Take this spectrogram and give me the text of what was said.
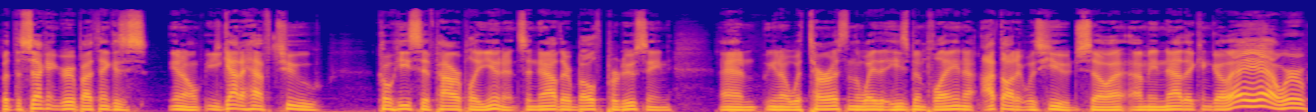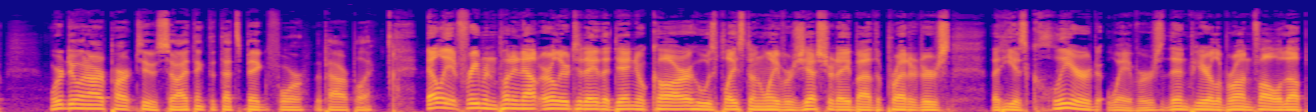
But the second group, I think, is you know you got to have two cohesive power play units, and now they're both producing. And you know, with Turris and the way that he's been playing, I, I thought it was huge. So I, I mean, now they can go, hey, yeah, we're we're doing our part too. So I think that that's big for the power play. Elliot Friedman putting out earlier today that Daniel Carr, who was placed on waivers yesterday by the Predators, that he has cleared waivers. Then Pierre LeBrun followed up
